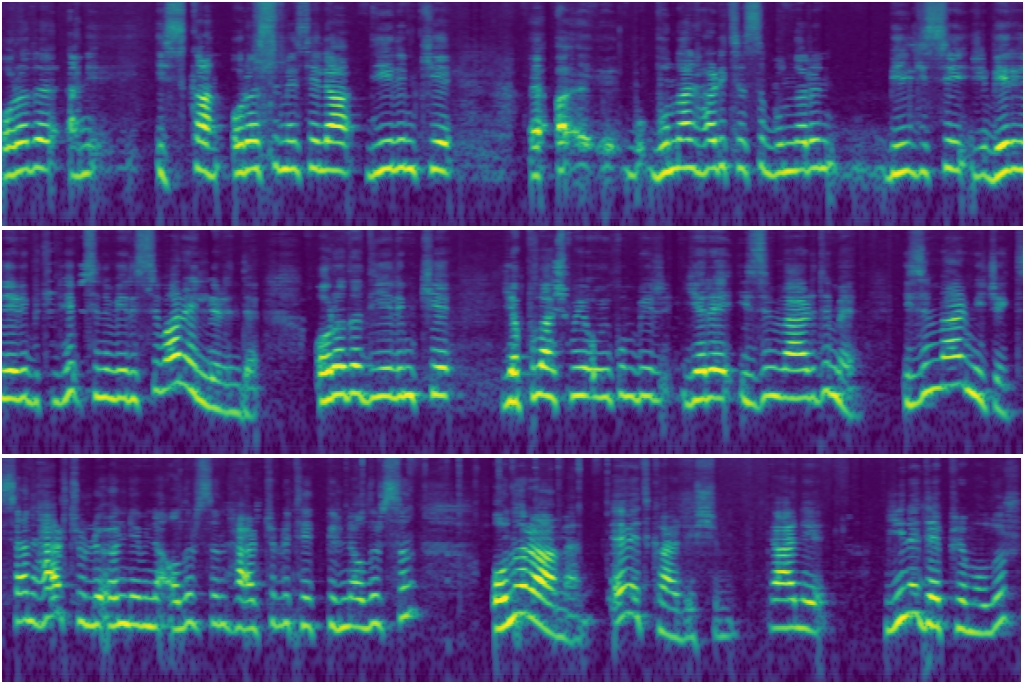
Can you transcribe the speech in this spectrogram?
Orada hani iskan orası mesela diyelim ki bunların haritası bunların bilgisi verileri bütün hepsinin verisi var ellerinde. Orada diyelim ki yapılaşmaya uygun bir yere izin verdi mi? İzin vermeyecekti. Sen her türlü önlemini alırsın, her türlü tedbirini alırsın. Ona rağmen evet kardeşim yani yine deprem olur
